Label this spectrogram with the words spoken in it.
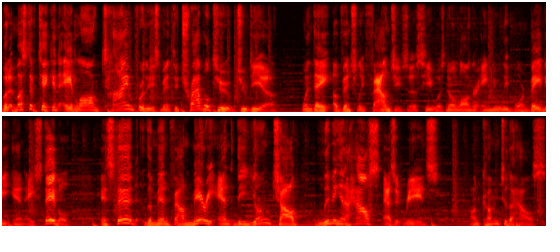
But it must have taken a long time for these men to travel to Judea. When they eventually found Jesus, he was no longer a newly born baby in a stable. Instead, the men found Mary and the young child living in a house, as it reads. On coming to the house,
